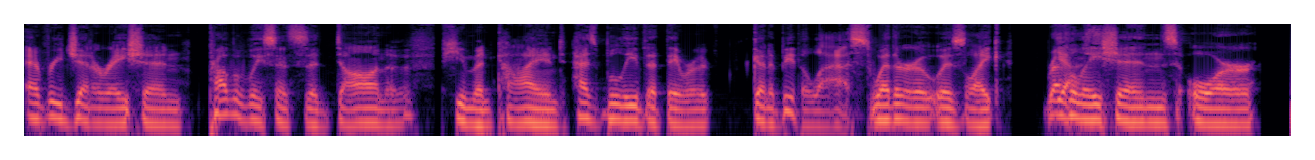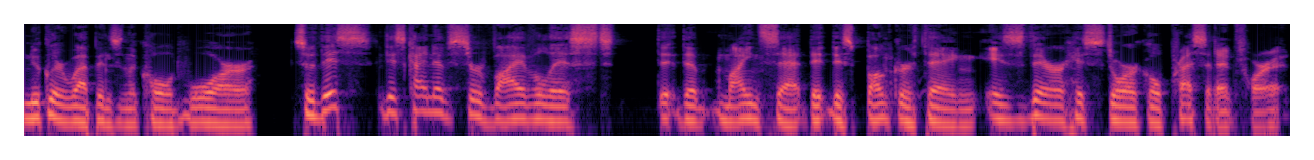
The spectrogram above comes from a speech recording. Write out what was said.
every generation, probably since the dawn of humankind, has believed that they were going to be the last, whether it was like revelations yes. or nuclear weapons in the Cold War. So this this kind of survivalist the, the mindset that this bunker thing is there historical precedent for it?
